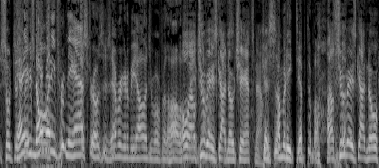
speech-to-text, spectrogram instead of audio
so does And baseball? nobody from the Astros is ever going to be eligible for the Hall of Fame? Oh, Fame. Altuve's got no chance now. because somebody tipped him off. Altuve's got no.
